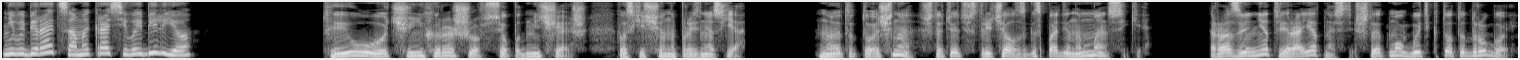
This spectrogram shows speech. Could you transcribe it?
не выбирает самое красивое белье». «Ты очень хорошо все подмечаешь», — восхищенно произнес я. Но это точно, что тетя встречалась с господином Мэнсики? Разве нет вероятности, что это мог быть кто-то другой?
